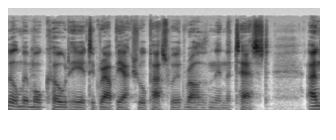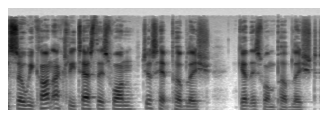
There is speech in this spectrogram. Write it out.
a little bit more code here to grab the actual password rather than in the test. And so we can't actually test this one, just hit publish, get this one published.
